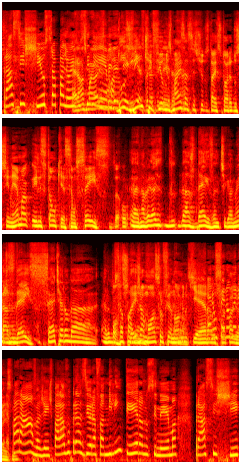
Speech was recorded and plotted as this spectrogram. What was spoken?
para assistir os Trapalhões Eram no as maiores cinema. bilheterias. Dos 20 brasileiras, filmes mais né? assistidos da história do cinema, eles estão o quê? São seis? É, na verdade, das 10 antigamente. Das né? 10? Sete eram, da, eram dos Pô, isso daí Trapalhões. já mostra o fenômeno que era, Era um os fenômeno. Trapalhões, né? Parava, gente. Parava o Brasil. Era a família inteira no cinema pra assistir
